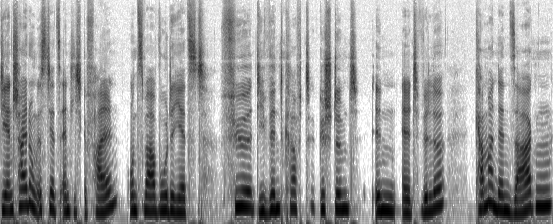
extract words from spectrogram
Die Entscheidung ist jetzt endlich gefallen und zwar wurde jetzt für die Windkraft gestimmt in Eltville. Kann man denn sagen,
